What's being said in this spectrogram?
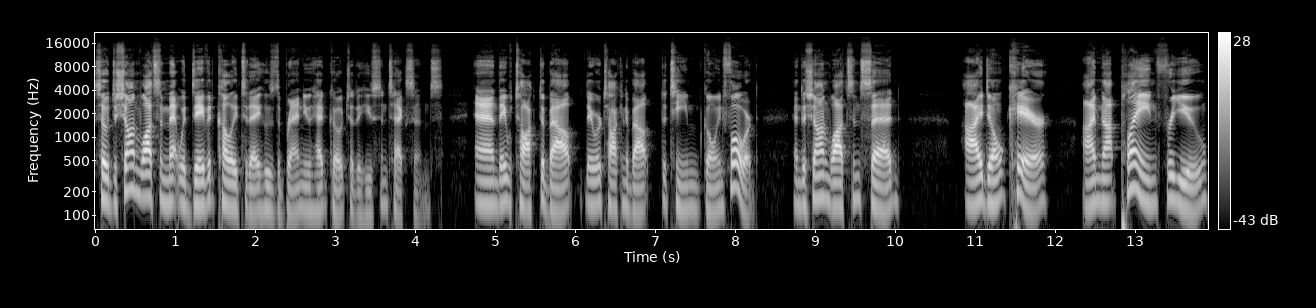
So Deshaun Watson met with David Culley today, who's the brand new head coach of the Houston Texans, and they talked about they were talking about the team going forward. And Deshaun Watson said, "I don't care. I'm not playing for you.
